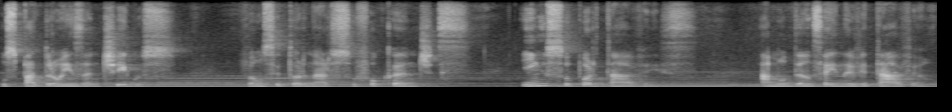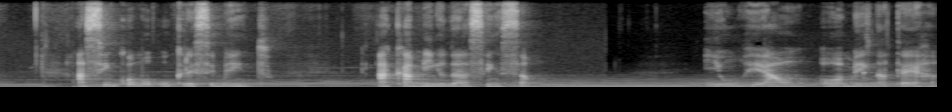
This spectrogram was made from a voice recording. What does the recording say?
Os padrões antigos vão se tornar sufocantes, insuportáveis. A mudança é inevitável, assim como o crescimento a caminho da ascensão. E um real homem na Terra,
